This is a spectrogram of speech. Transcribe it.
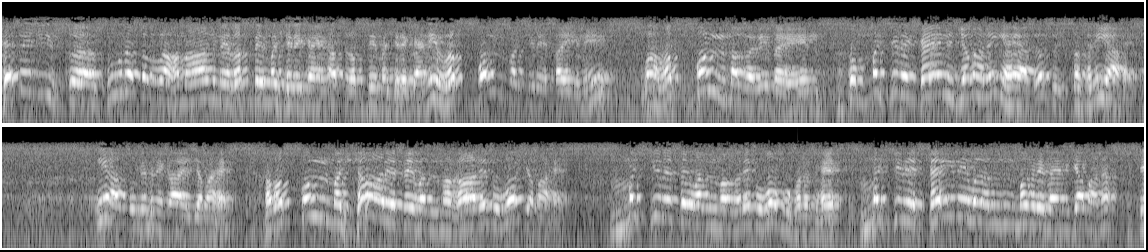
کہتے جی سورت الرحمان میں رب مشرقین، اب رب مشرقین، رب المشرقین وہ رب المغربین۔ تو مشرقین جمع نہیں ہے، حضرت، تسلیہ ہے۔ یہ آپ کو کس نے کہا ہے جمع ہے؟ رب المشارق والمغارب، وہ جمع ہے۔ مشرق والمغرب وہ مفرد ہے۔ مشرقین والمغرب کیا مانا کہ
